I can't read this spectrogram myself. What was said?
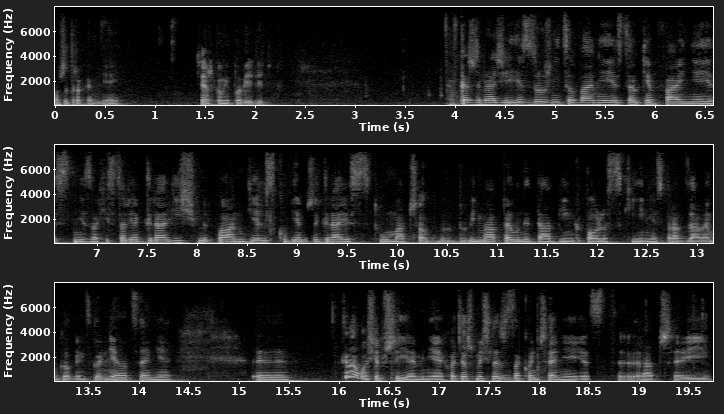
może trochę mniej. Ciężko mi powiedzieć. W każdym razie jest zróżnicowanie, jest całkiem fajnie, jest niezła historia. Graliśmy po angielsku, wiem, że gra jest tłumaczona, ma pełny dubbing polski, nie sprawdzałem go, więc go nie ocenię. Yy, Grało się przyjemnie, chociaż myślę, że zakończenie jest raczej,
